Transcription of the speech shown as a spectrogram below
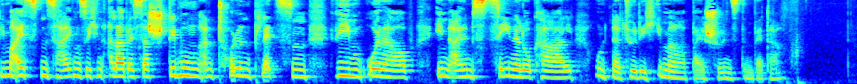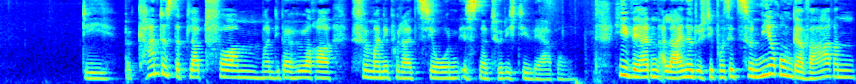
Die meisten zeigen sich in allerbester Stimmung an tollen Plätzen, wie im Urlaub, in einem Szenelokal und natürlich immer bei schönstem Wetter. Die bekannteste Plattform, mein lieber Hörer, für Manipulation ist natürlich die Werbung. Hier werden alleine durch die Positionierung der Waren,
